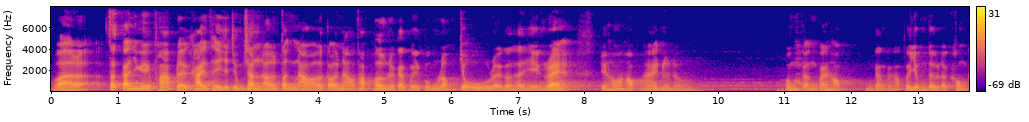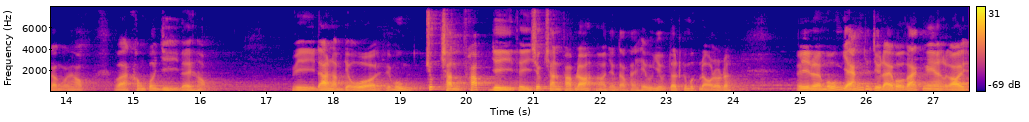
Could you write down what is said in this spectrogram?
và tất cả những cái pháp để khai thị cho chúng sanh ở tầng nào ở cõi nào thấp hơn rồi các vị cũng làm chủ để có thể hiện ra. Chứ không có học ai nữa đâu. Không cần phải học không cần phải học. Phải dụng từ là không cần phải học và không có gì để học. Vì đã làm chủ rồi thì muốn xuất sanh pháp gì thì xuất sanh pháp đó. À, chúng ta phải hiểu nhiều tới cái mức độ đó đó. Thế là muốn giảng cho chư đại Bồ Tát nghe rồi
